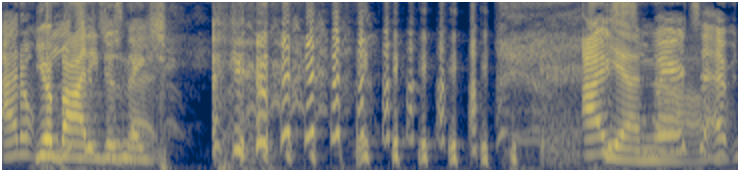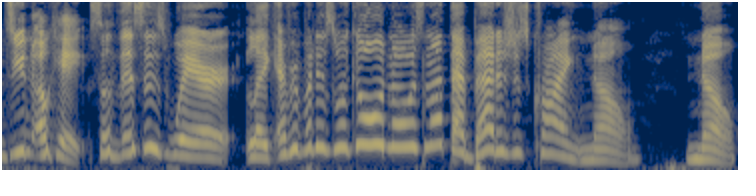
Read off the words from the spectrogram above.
I don't. Your body just makes. I Yeah, swear no. to ev- do you know okay, so this is where like everybody's like, "Oh, no, it's not that bad. It's just crying." No. No,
